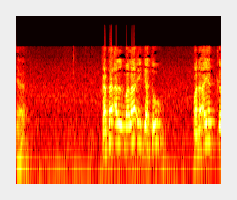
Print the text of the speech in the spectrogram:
ya. Kata al-malaikatu pada ayat ke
